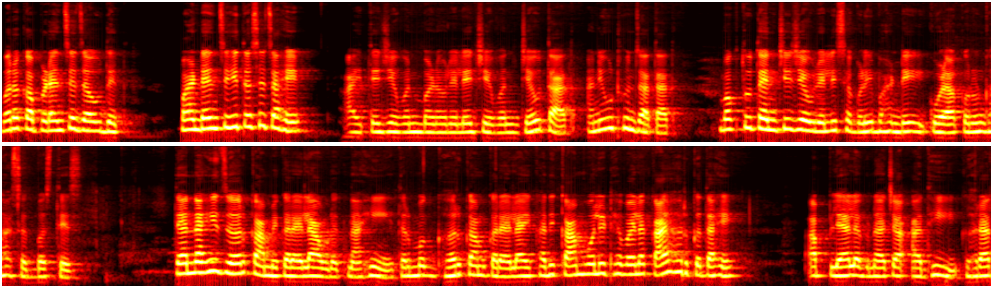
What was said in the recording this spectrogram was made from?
बरं कपड्यांचे जाऊ देत. भांड्यांचेही तसेच आहे. आयते जेवण बनवलेले जेवण जेवतात आणि उठून जातात. मग तू त्यांची जेवलेली सगळी भांडी गोळा करून घासत बसतेस. त्यांनाही जर कामे करायला आवडत नाही तर मग घरकाम करायला एखादी कामवाली ठेवायला काय हरकत आहे? आपल्या लग्नाच्या आधी घरात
